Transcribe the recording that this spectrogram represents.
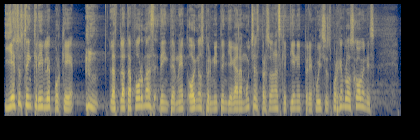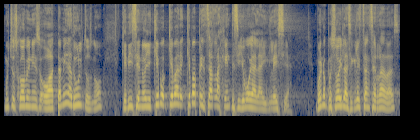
Y esto está increíble porque las plataformas de Internet hoy nos permiten llegar a muchas personas que tienen prejuicios. Por ejemplo, los jóvenes. Muchos jóvenes o también adultos, ¿no? Que dicen, oye, ¿qué, va, ¿qué va a pensar la gente si yo voy a la iglesia? Bueno, pues hoy las iglesias están cerradas,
